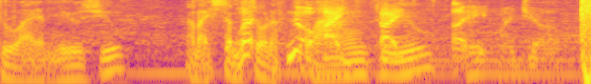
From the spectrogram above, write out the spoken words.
Do I amuse you? Am I some What? sort of no, clown I, to I, you? I hate my job.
